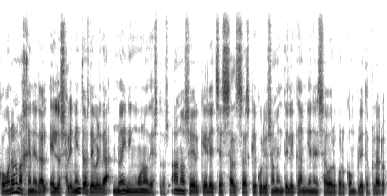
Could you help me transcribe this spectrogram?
Como norma general, en los alimentos de verdad no hay ninguno de estos, a no ser que le eches salsas que curiosamente le cambian el sabor por completo, claro.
